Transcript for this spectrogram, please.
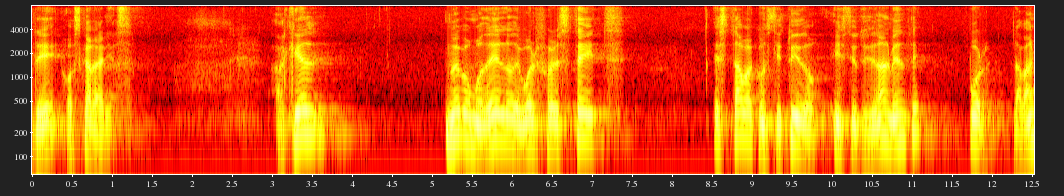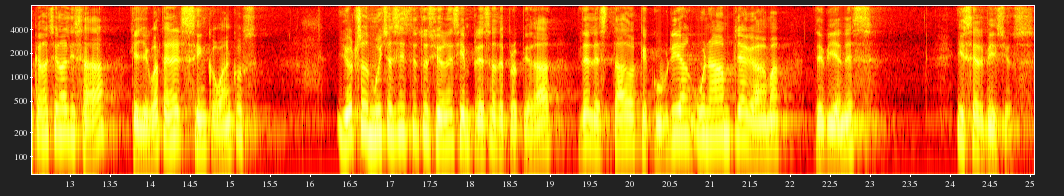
de Oscar Arias. Aquel nuevo modelo de welfare state estaba constituido institucionalmente por la banca nacionalizada, que llegó a tener cinco bancos, y otras muchas instituciones y empresas de propiedad del Estado que cubrían una amplia gama de bienes y servicios.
